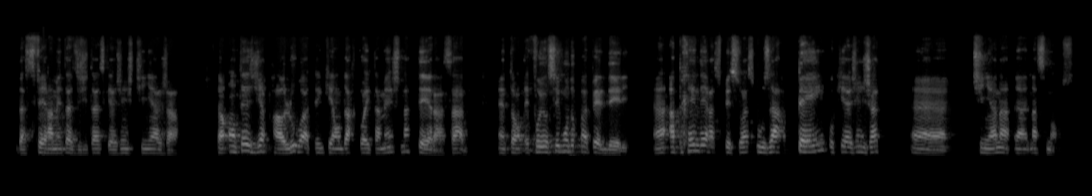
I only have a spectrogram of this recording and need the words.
das ferramentas digitais que a gente tinha já. Então, antes de ir para a Lua, tem que andar corretamente na Terra, sabe? Então, foi o segundo papel dele. Hein? Aprender as pessoas a usar bem o que a gente já eh, tinha na, nas mãos.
